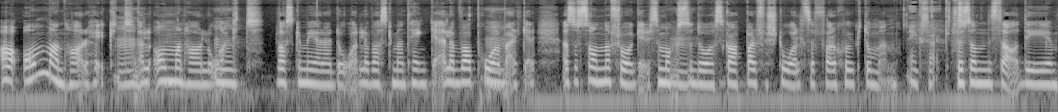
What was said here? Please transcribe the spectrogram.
ja, om man har högt Mm. eller om man har lågt, vad ska man göra då? Eller vad ska man tänka? Eller vad påverkar? Alltså sådana frågor som också Mm. då skapar förståelse för sjukdomen. Exakt. För som ni sa, det är,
